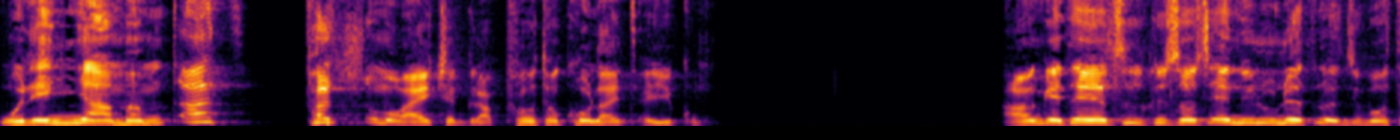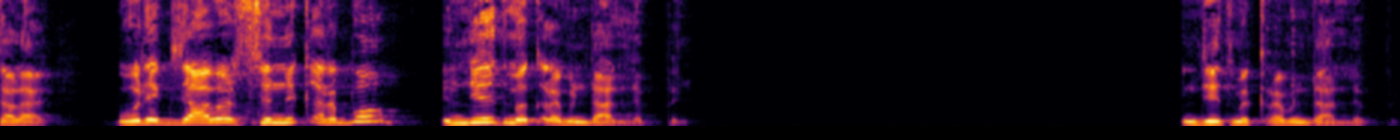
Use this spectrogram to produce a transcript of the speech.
ወደ እኛ መምጣት ፈጽሞ አይቸግራ ፕሮቶኮል አይጠይቁም። አሁን ጌታ ኢየሱስ ክርስቶስ ይህንን እውነት ነው እዚህ ቦታ ላይ ወደ እግዚአብሔር ስንቀርበው እንዴት መቅረብ እንዳለብን እንዴት መቅረብ እንዳለብን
